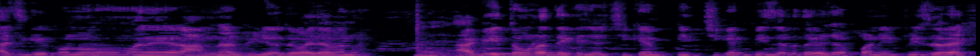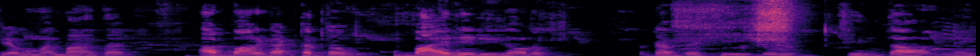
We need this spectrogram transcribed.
আজকে কোনো মানে রান্নার ভিডিও দেওয়া যাবে না। আগেই তোমরা দেখেছ চিকেন চিকেন পিৎজাটা দেখেছ? পনির পিৎজাও একই রকম বানাতে হয়। আর বার্গারটা তো বাইরেরই ধরো। ওটা বেশি চিন্তা নেই।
